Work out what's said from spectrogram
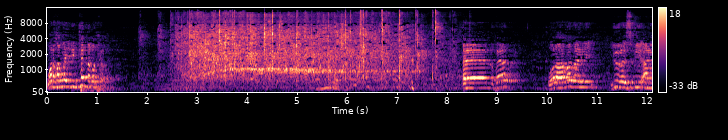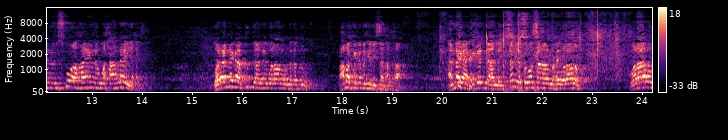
war ha laydinka nabad galo reer walaaladai u s b aynu isku ahayna waxaan leeyahay war annagaa ku daallay walaalow naga dulka waxba kagama helaysaan halkaa annagaa kaga daallay shan iyo toban sanaanu lahay walaalow walaalow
